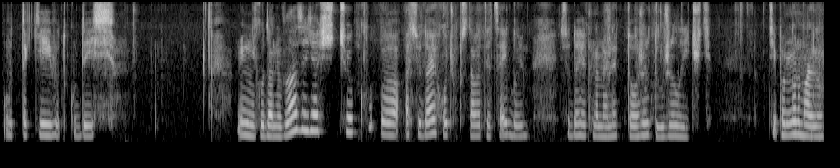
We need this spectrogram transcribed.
От такий от кудись. Він нікуди не влазить ящичок, а сюди я хочу поставити цей, бо він сюди, як на мене, теж дуже личить. Типу, нормально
